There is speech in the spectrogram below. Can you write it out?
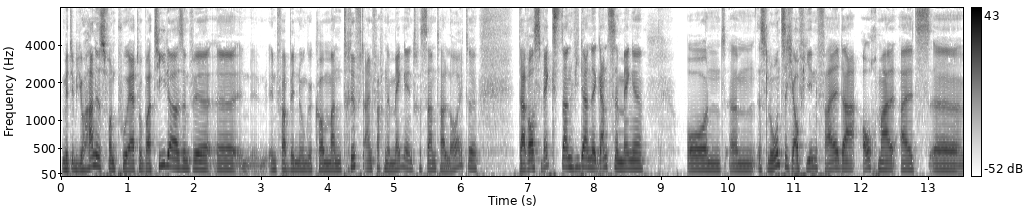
mit dem Johannes von Puerto Batida sind wir äh, in, in, Verbindung gekommen. Man trifft einfach eine Menge interessanter Leute. Daraus wächst dann wieder eine ganze Menge. Und ähm, es lohnt sich auf jeden Fall, da auch mal als äh,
